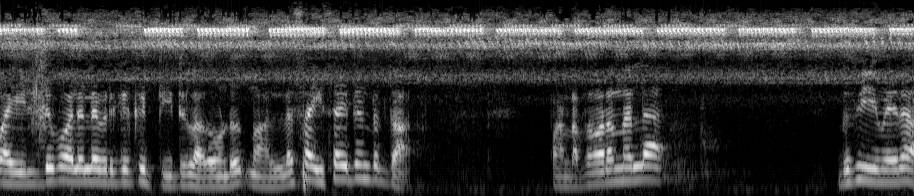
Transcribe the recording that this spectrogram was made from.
വൈൽഡ് പോലെയല്ല ഇവർക്ക് കിട്ടിയിട്ടുള്ളത്. അതുകൊണ്ട് നല്ല സൈസ് ആയിട്ടുണ്ട് കേട്ടാ പണ്ടത്തെ പോലെ ഒന്നല്ല ഇത് ഫീമെയിലാ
